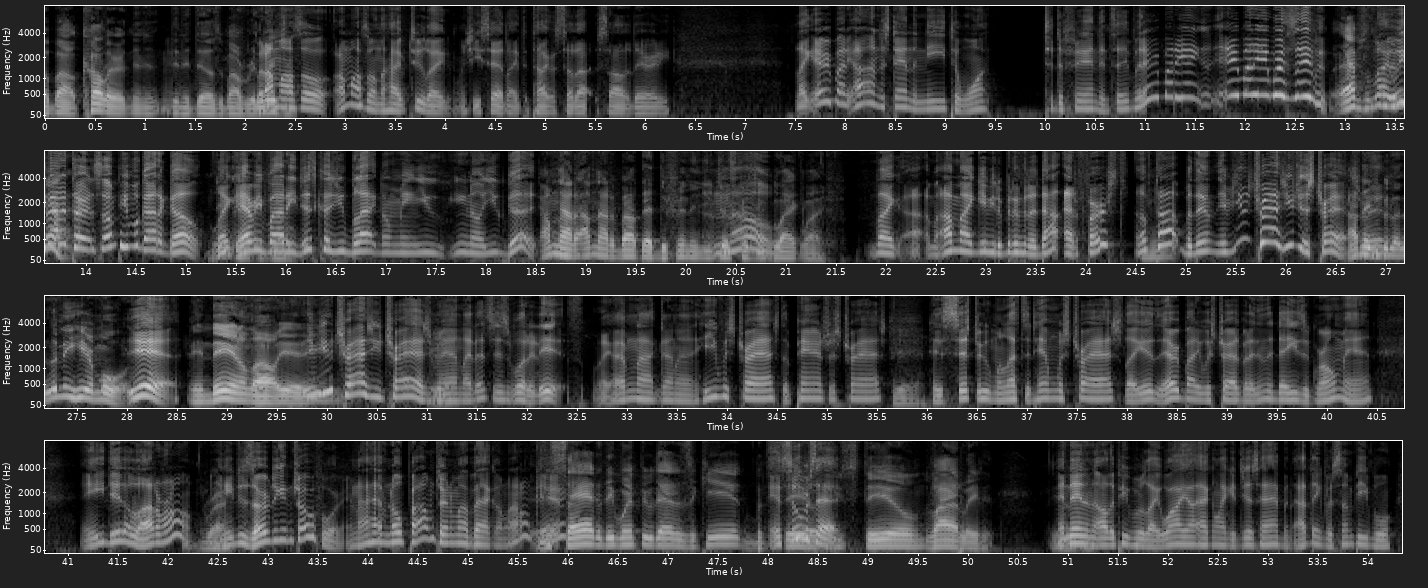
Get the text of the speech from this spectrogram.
about color than it, mm. than it does about religion. But I'm also I'm also on the hype too. Like when she said like the toxic soli- solidarity. Like everybody, I understand the need to want to defend and say, but everybody ain't everybody ain't worth saving. absolutely Like we not. gotta turn. Some people gotta go. You Like got to everybody, go. just because you black don't mean you you know you good. I'm not. I'm not about that defending you just because No. you black life. Like I, I might give you the benefit of the doubt at first up Mhm. top, but then if you trash, you just trash. I need to be like, let me hear more. yeah. And then I'm like, oh yeah. If you trash, you trash, Yeah. man. Like that's just what it is. Like I'm not gonna. He was trash. The parents was trash. yeah. His sister who molested him was trash. Like it, everybody was trash. But at the end of the day, he's a grown man, and he did a lot of wrong, Right. and he deserved to get in trouble for it. And I have no problem turning my back on. him. I don't care. It's sad that he went through that as a kid, but It's still, super sad. You still violated. You And then all the people were like, "Why y'all acting like it just happened?" I think for some people,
